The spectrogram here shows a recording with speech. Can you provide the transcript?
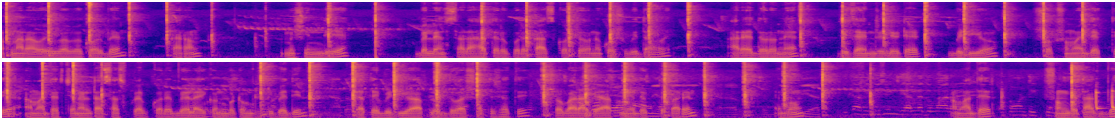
আপনারাও এইভাবে করবেন কারণ মেশিন দিয়ে ব্যালেন্স ছাড়া হাতের উপরে কাজ করতে অনেক অসুবিধা হয়। আর এ ধরনের ডিজাইন রিলেটেড ভিডিও সব সময় দেখতে আমাদের চ্যানেলটা সাবস্ক্রাইব করে বেল আইকন বটনটি টিপে দিন যাতে ভিডিও আপলোড দেওয়ার সাথে সাথে সবার আগে আপনিও দেখতে পারেন এবং আমাদের সঙ্গে থাকবে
